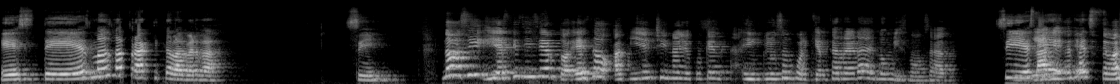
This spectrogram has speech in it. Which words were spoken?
Este, es más la práctica, la verdad. Sí, No, sí, y es que sí es cierto. Eso aquí en China, yo creo que incluso en cualquier carrera es lo mismo. O sea, sí, es que lo es, que te va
